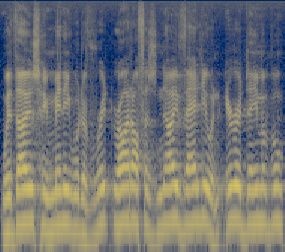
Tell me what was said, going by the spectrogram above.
with those who many would have write off as no value and irredeemable.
